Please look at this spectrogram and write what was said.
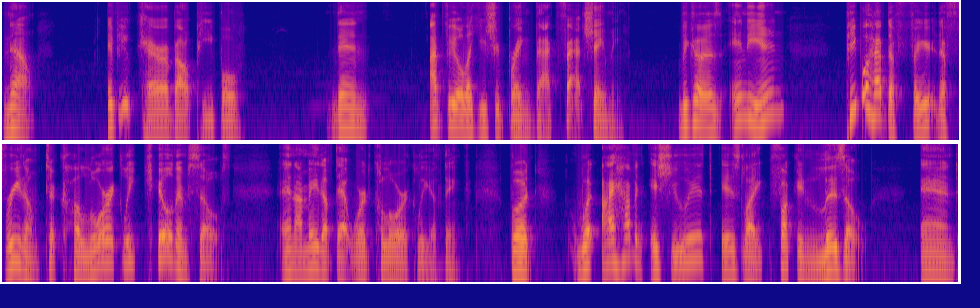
Now, if you care about people, then I feel like you should bring back fat shaming. Because in the end, people have the, fe- the freedom to calorically kill themselves. And I made up that word calorically, I think. But what I have an issue with is like fucking Lizzo and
